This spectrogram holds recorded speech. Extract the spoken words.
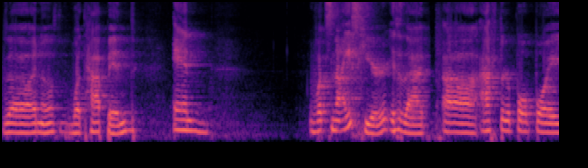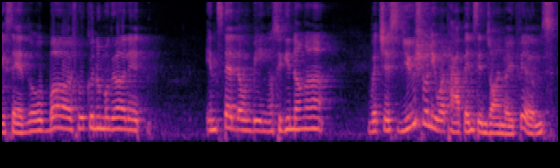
the you know what happened, and what's nice here is that uh, after Popoy said, "Oh, Bash, huwag ka na magalit," instead of being, "Oh, sige na nga," which is usually what happens in John Lloyd films,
